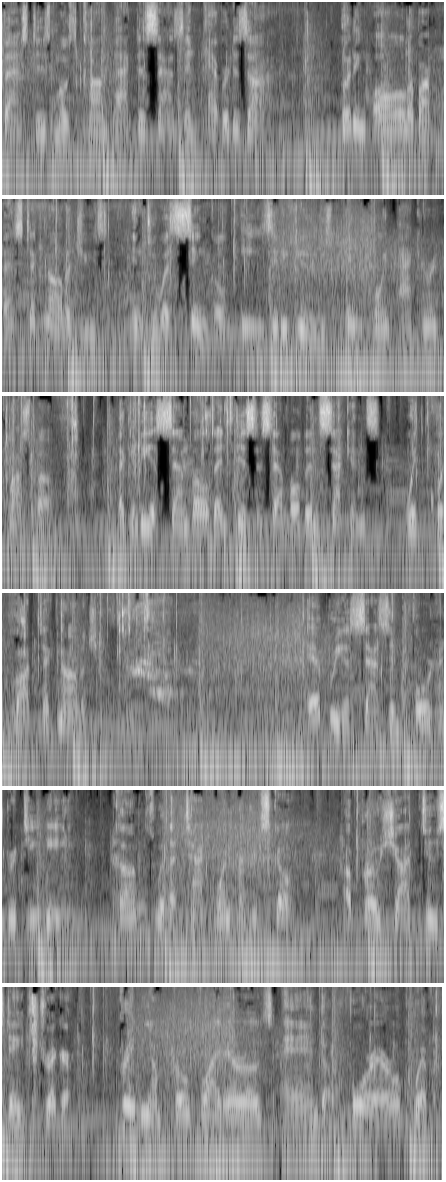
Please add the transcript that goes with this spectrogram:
fastest, most compact assassin ever designed putting all of our best technologies into a single, easy to use, pinpoint accurate crossbow that can be assembled and disassembled in seconds with quick lock technology. Every Assassin 400 TD comes with a TAC 100 scope, a Pro Shot two stage trigger, premium Pro Flight arrows, and a four arrow quiver.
